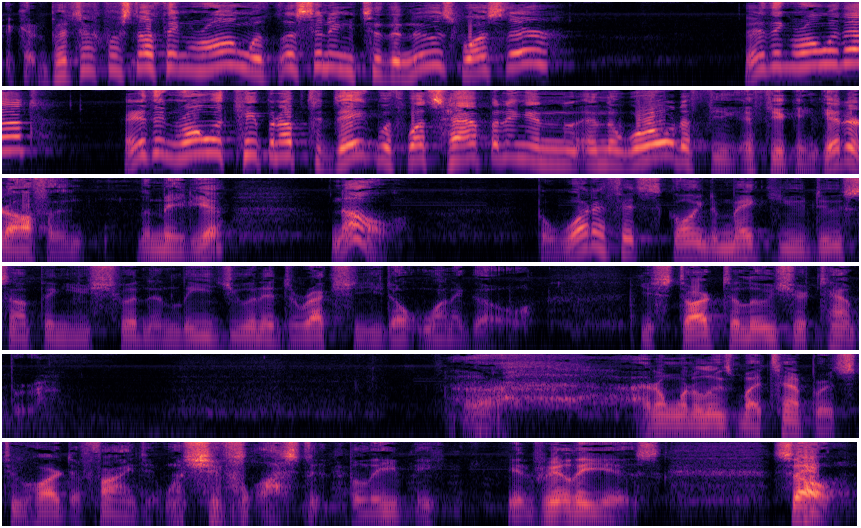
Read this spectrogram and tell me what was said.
but there was nothing wrong with listening to the news, was there? Anything wrong with that? Anything wrong with keeping up to date with what's happening in, in the world if you, if you can get it off of the media? No. But what if it's going to make you do something you shouldn't and lead you in a direction you don't want to go? You start to lose your temper. Uh, I don't want to lose my temper. It's too hard to find it once you've lost it, believe me. It really is. So,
